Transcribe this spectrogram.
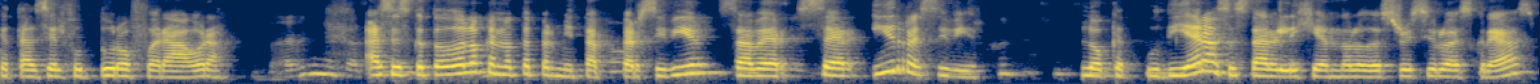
¿Qué tal si el futuro fuera ahora? Así es que todo lo que no te permita percibir, saber, ser y recibir lo que pudieras estar eligiendo, lo destruís y lo descreas,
